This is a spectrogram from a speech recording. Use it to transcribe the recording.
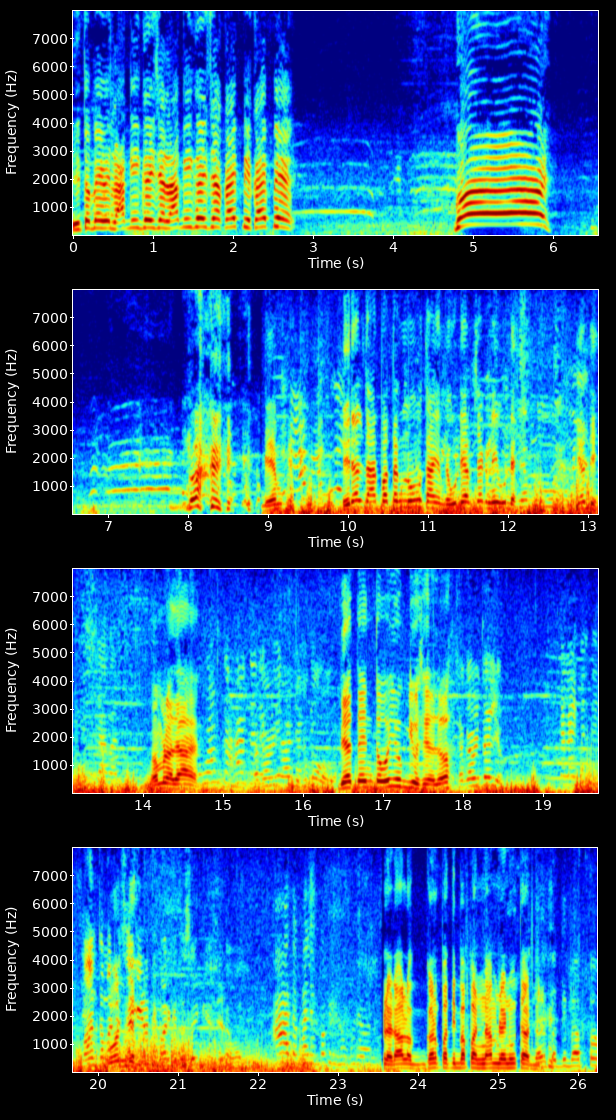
ઈ તો બે લાગી ગઈ છે લાગી ગઈ છે કાપી કાપી ગોય! એમ કે હિરલ તાર પતંગનું શું થાય એમ ઉડે એમ છે કે નહીં ઉડે? જલ્દી હમણાં જ આ બે ત્રણ તો વયું ગયું છે જો. ચાલો ગણપતિ બાપા નામ લઈને ઉતાર નવી ગણપતિ બાપ્પા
